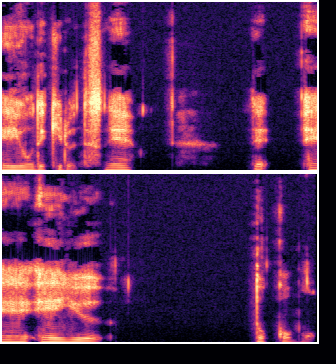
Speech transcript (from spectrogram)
併用できるんですね。で、えー、au、ドコモ、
